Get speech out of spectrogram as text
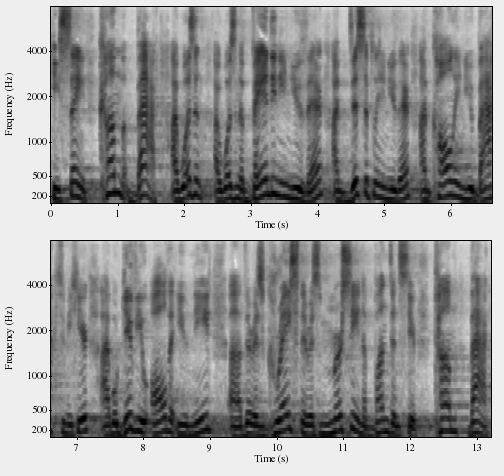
He's saying, Come back. I wasn't, I wasn't abandoning you there. I'm disciplining you there. I'm calling you back to me here. I will give you all that you need. Uh, there is grace, there is mercy and abundance here. Come back.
